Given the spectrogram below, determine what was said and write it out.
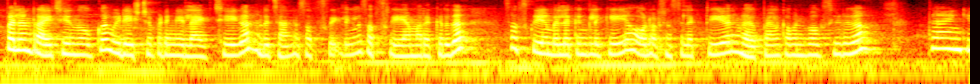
അപ്പോൾ എല്ലാം ട്രൈ ചെയ്ത് നോക്കുക. വീഡിയോ ഇഷ്ടപ്പെട്ടെങ്കിൽ ലൈക്ക് ചെയ്യുക. എന്റെ ചാനൽ സബ്സ്ക്രൈബ് ഇല്ലെങ്കിൽ സബ്സ്ക്രൈബ് ചെയ്യാൻ മറക്കരുത്. സബ്സ്ക്രൈബ് ബെല്ലൊക്കെ ക്ലിക്ക് ചെയ്യുക. ഓൾ ഓപ്ഷൻ സെലക്ട് ചെയ്യുക. നിങ്ങളുടെ അഭിപ്രായം കമന്റ് ബോക്സ് ഇടുക. താങ്ക്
